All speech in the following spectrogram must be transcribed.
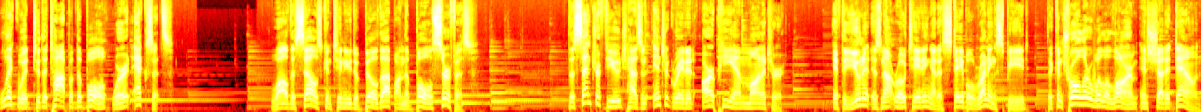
liquid to the top of the bowl where it exits, while the cells continue to build up on the bowl surface. The centrifuge has an integrated RPM monitor. If the unit is not rotating at a stable running speed, the controller will alarm and shut it down.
